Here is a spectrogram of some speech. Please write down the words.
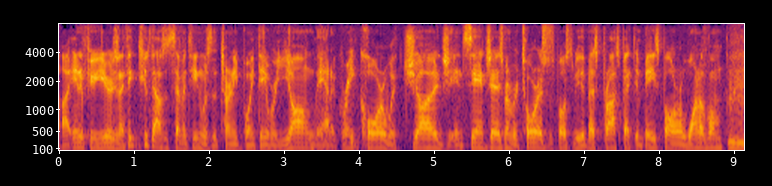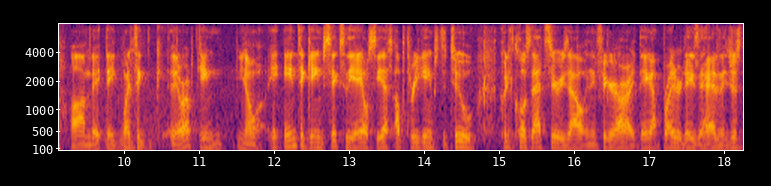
uh, in a few years. And I think 2017 was the turning point. They were young. They had a great core with Judge and Sanchez. Remember, Torres was supposed to be the best prospect in baseball or one of them. Mm-hmm. Um, they, they went to, they were up game you know, into game six of the ALCS, up three games to two, couldn't close that series out. And they figure, all right, they got brighter days ahead. And they just,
